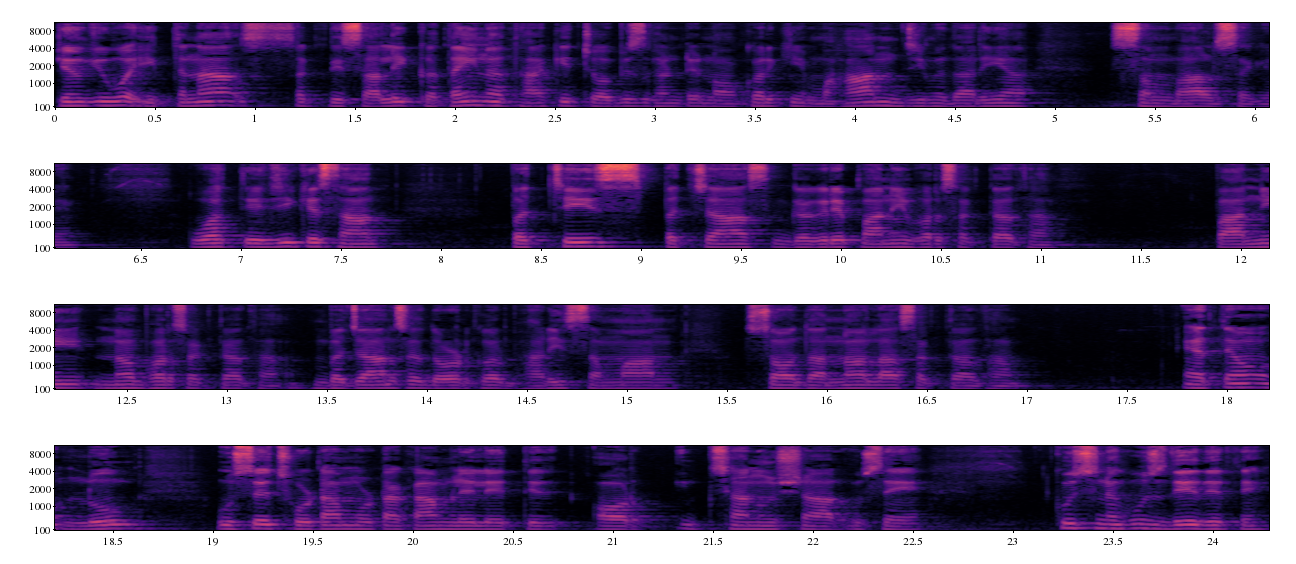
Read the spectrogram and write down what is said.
क्योंकि वह इतना शक्तिशाली कतई न था कि 24 घंटे नौकर की महान जिम्मेदारियाँ संभाल सके। वह तेज़ी के साथ 25-50 गगरे पानी भर सकता था। पानी न भर सकता था। बाज़ार से दौड़कर भारी सामान, सौदा न ला सकता था। ऐसे लोग उसे छोटा मोटा काम ले लेते और इच्छानुसार उसे कुछ न कुछ दे देते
